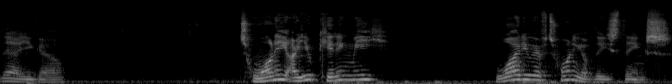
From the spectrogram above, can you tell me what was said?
There you go. 20? Are you kidding me? Why do you have 20 of these things?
